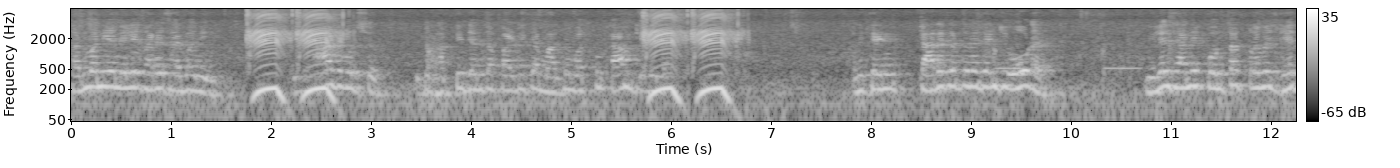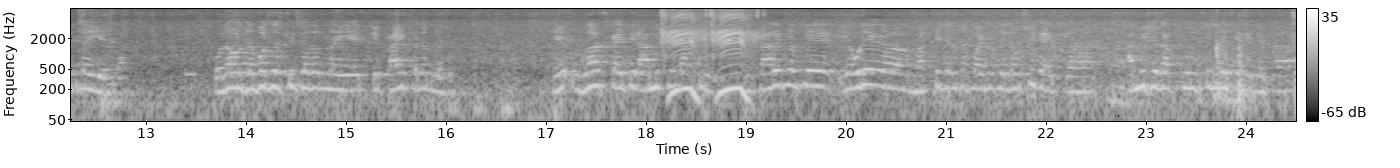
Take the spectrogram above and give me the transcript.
सन्माननीय निलेश साने साहेबांनी. आठ वर्ष तिथं भारतीय जनता पार्टीच्या माध्यमातून काम केलेलं आहे. आणि त्यां कार्यकर्त्यांना त्यांची ओढ आहे. निलेश साने कोणताच प्रवेश घेत नाही आहे का कोणावर जबरदस्ती करत नाही आहेत की काही करत नाही हे उगाच काहीतरी आमिष दाखवून कार्यकर्ते एवढे भारतीय जनता पार्टीचे लवचिक आहेत का? आमिष दाखवून शिंदे देतात.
